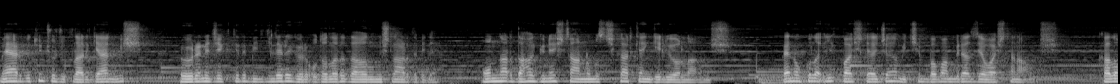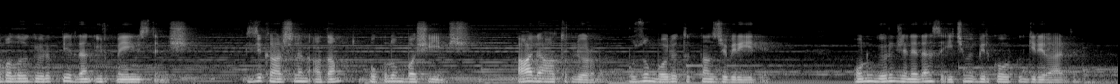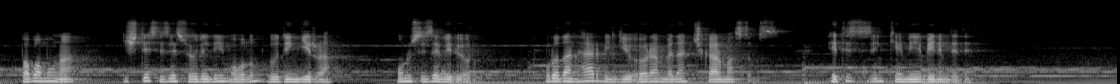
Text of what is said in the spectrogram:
Meğer bütün çocuklar gelmiş, öğrenecekleri bilgilere göre odalara dağılmışlardı bile. Onlar daha güneş tanrımız çıkarken geliyorlarmış. Ben okula ilk başlayacağım için babam biraz yavaştan almış. Kalabalığı görüp birden ürkmeyi istemiş. Bizi karşılayan adam okulun başıymış. Hala hatırlıyorum. Uzun boylu tıknazca biriydi. Onu görünce nedense içime bir korku giriverdi. Babam ona, işte size söylediğim oğlum Ludingirra. Onu size veriyorum. Buradan her bilgiyi öğrenmeden çıkarmazsınız. Eti sizin, kemiği benim dedi.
